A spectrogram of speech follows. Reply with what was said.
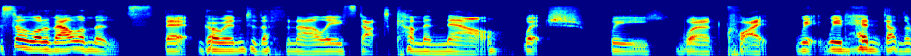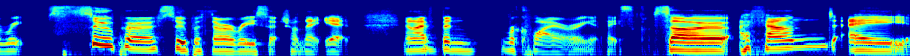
still a lot of elements that go into the finale start to come in now, which we weren't quite we, we hadn't done the re- super super thorough research on that yet and i've been requiring it basically so i found a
